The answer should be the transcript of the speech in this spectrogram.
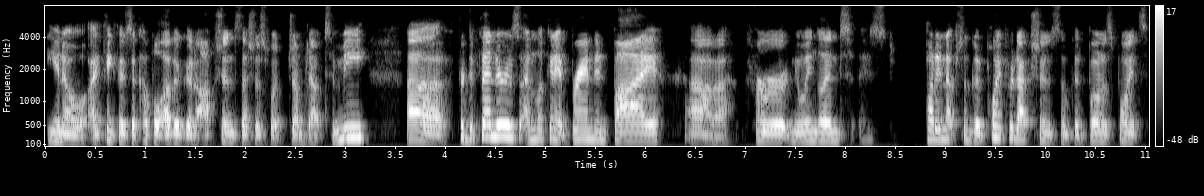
you know, I think there's a couple other good options. That's just what jumped out to me. Uh, for defenders, I'm looking at Brandon Bye uh, for New England. He's putting up some good point production, some good bonus points.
